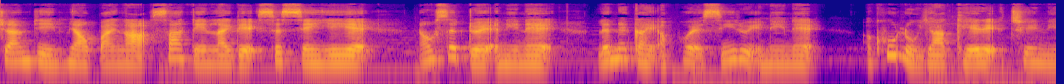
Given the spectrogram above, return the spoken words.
ှမ်းပြည်မြောက်ပိုင်းကစတင်လိုက်တဲ့စစ်စင်ရေးရဲ့နောက်ဆက်တွဲအနေနဲ့လက်နက်ကင်အဖွဲ့အစည်းတွေအနေနဲ့အခုလိုရခဲ့တဲ့အခြေအနေ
